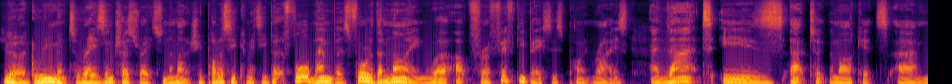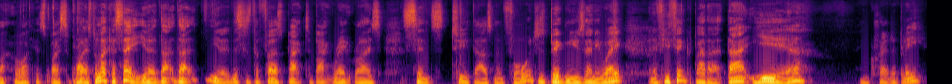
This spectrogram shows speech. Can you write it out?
you know, agreement to raise interest rates from the Monetary Policy Committee, but four members, four of the nine were up for a 50 basis point rise. And that is, that took the markets, um, markets by surprise. But like I say, you know, that, that, you know, this is the first back to back rate rise since 2004, which is big news anyway. And if you think about it, that year, incredibly,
